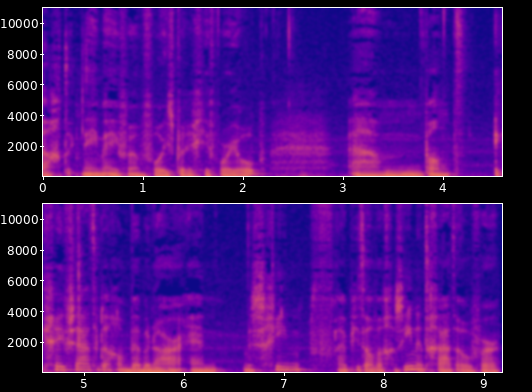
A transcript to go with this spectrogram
dacht, ik neem even een voiceberichtje voor je op. Ehm, want ik geef zaterdag een webinar en misschien heb je het al wel gezien. Het gaat over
